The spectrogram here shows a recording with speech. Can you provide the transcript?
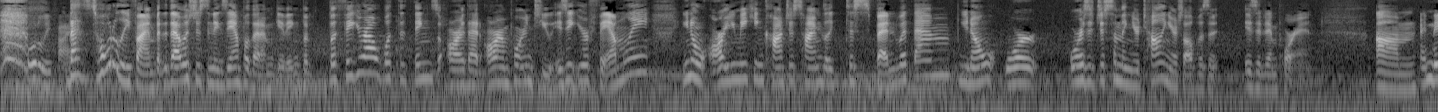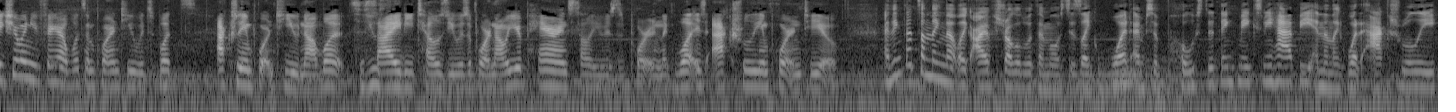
Totally fine. That's totally fine, but that was just an example that I'm giving. But but figure out what the things are that are important to you. Is it your family? You know, are you making conscious time like to spend with them? You know, or or is it just something you're telling yourself is it is it important? Um, and make sure when you figure out what's important to you, it's what's actually important to you, not what society tells you is important, not what your parents tell you is important. Like what is actually important to you. I think that's something that like I've struggled with the most is like what I'm supposed to think makes me happy and then like what actually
